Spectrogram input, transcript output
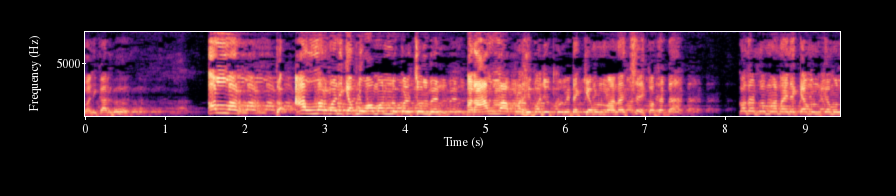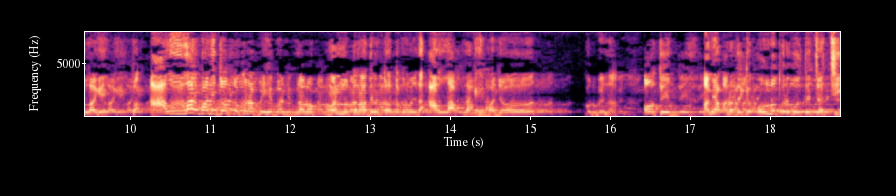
মানি কার গো? আল্লাহর। তো আল্লাহর মানিকে আপনি অমান্য করে চলবেন। আর আল্লাহ আপনার হেফাজত করবে, এটা কেমন মানাচ্ছে কথাটা? কথাটা তো মানায় না, কেমন কেমন লাগে? তো আল্লাহর বাণী যতক্ষণ আপনি মান্যতা না দেবেন, ততক্ষণ পর্যন্ত আল্লাহ আপনাকে হেফাজত করবে না। অতএব আমি আপনাদেরকে করে বলতে চাচ্ছি,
